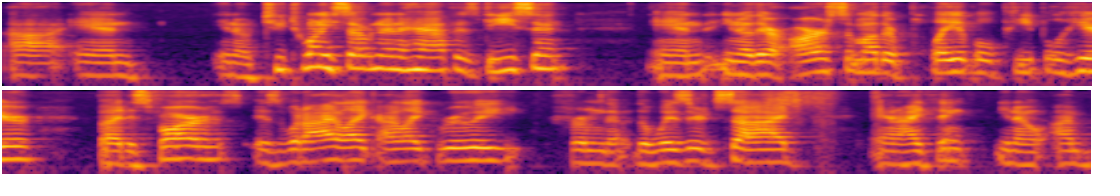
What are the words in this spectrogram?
Uh, and, you know, 227 and a half is decent. And, you know, there are some other playable people here. But as far as, as what I like, I like Rui from the, the Wizard side. And I think, you know, I'm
